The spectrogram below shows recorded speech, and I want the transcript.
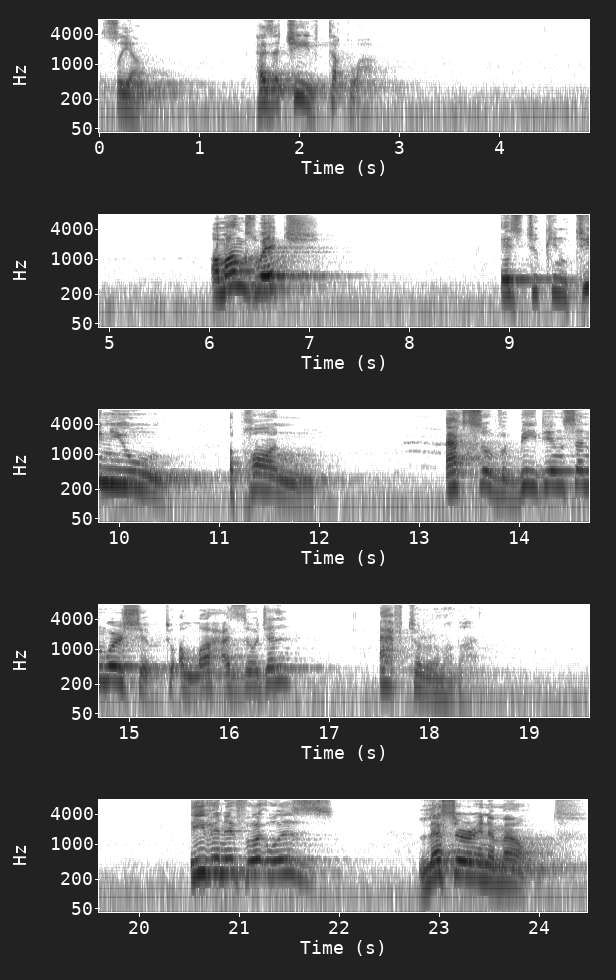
Siyam, has achieved taqwa. Amongst which is to continue upon acts of obedience and worship to Allah Azza wa Jal after Ramadan. Even if it was lesser in amount,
